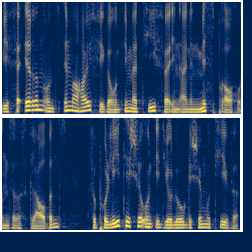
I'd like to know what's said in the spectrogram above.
wir verirren uns immer häufiger und immer tiefer in einen Missbrauch unseres Glaubens für politische und ideologische Motive.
